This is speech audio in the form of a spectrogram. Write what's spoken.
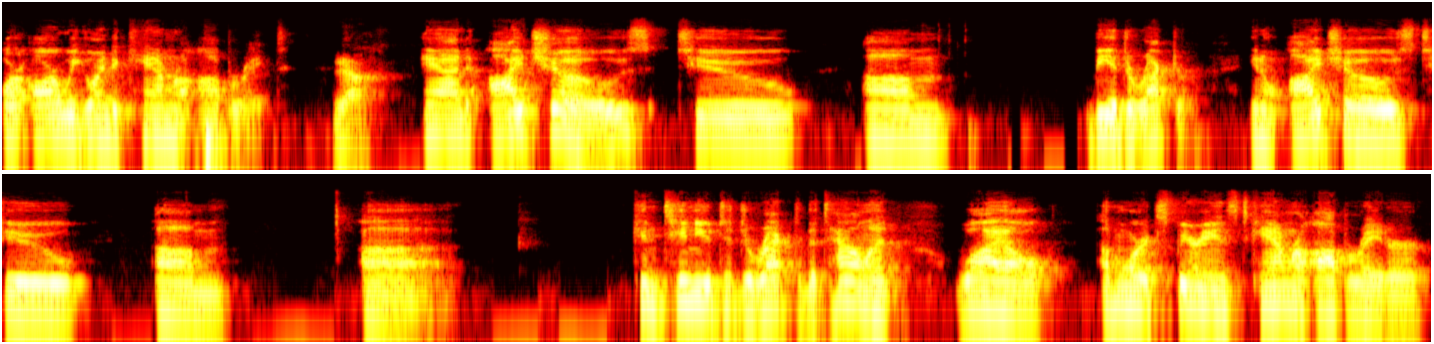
or are we going to camera operate? Yeah. And I chose to um, be a director. You know, I chose to um, uh, continued to direct the talent while a more experienced camera operator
